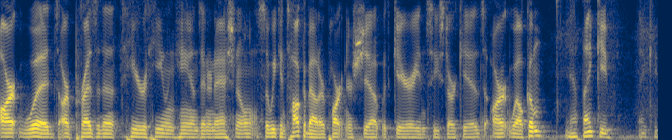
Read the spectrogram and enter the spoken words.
Art Woods, our president here at Healing Hands International, so we can talk about our partnership with Gary and Sea Star Kids. Art, welcome. Yeah, thank you. Thank you.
